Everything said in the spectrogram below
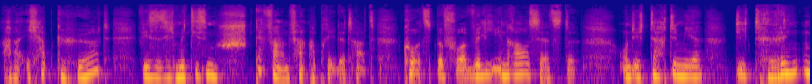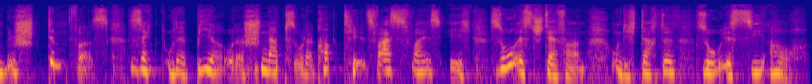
Aber ich hab gehört, wie sie sich mit diesem Stefan verabredet hat, kurz bevor Willi ihn raussetzte. Und ich dachte mir, die trinken bestimmt was. Sekt oder Bier oder Schnaps oder Cocktails, was weiß ich. So ist Stefan. Und ich dachte, so ist sie auch.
